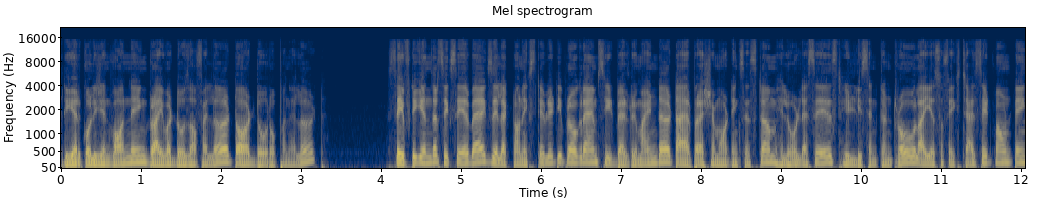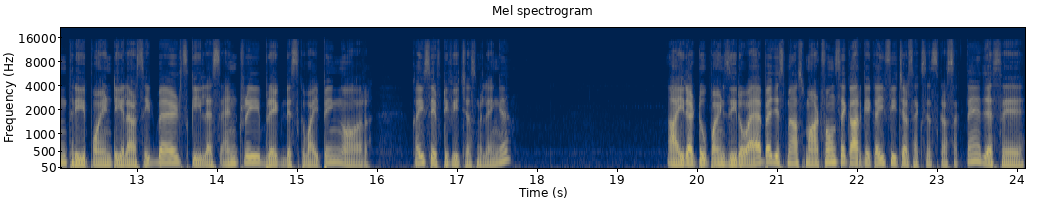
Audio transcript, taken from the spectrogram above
rear collision warning, driver doors off alert और door open alert. सेफ्टी के अंदर six air bags electronic stability programme seat belt reminder tyre pressure mounting system hill hold assist hill descent control ISOFIX child seat mounting three point T L R seat belt keyless entry brake disc wiping और कई सेफ्टी फीचर्स मिलेंगे आईरा 2.0 ऐप है, जिसमें आप स्मार्टफ़ोन से कार के कई फीचर्स एक्सेस कर सकते हैं, जैसे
